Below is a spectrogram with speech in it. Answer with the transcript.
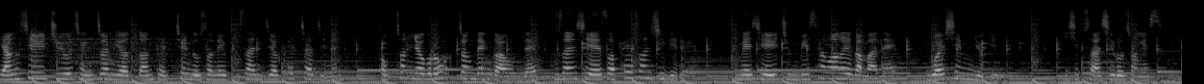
양시의 주요 쟁점이었던 대체 노선의 부산 지역 회차지는 덕천역으로 확정된 가운데 부산시에서 폐선 시기를 김해시의 준비 상황을 감안해 6월 16일 24시로 정했습니다.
